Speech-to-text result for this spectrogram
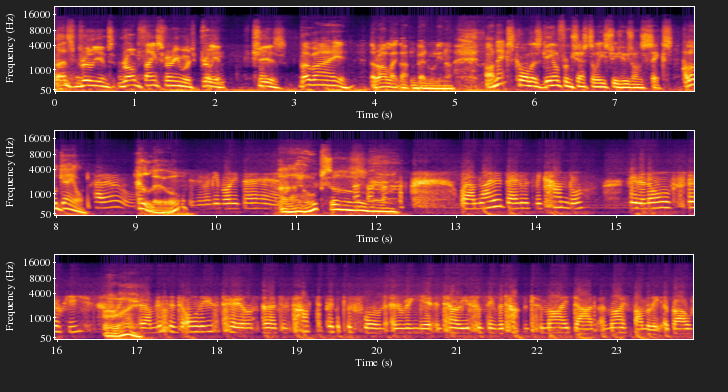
That's brilliant. Rob, thanks very much. Brilliant. Cheers. Bye bye. They're all like that in Benwell, you know. Our next caller is Gail from Chester-le-Street, who's on six. Hello, Gail. Hello. Hello. Is there anybody there? I hope so. well, I'm lying in bed with my candle, feeling all spooky, and. I'm listening to all these tales, and I just have to pick up the phone and ring you and tell you something that happened to my dad and my family about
